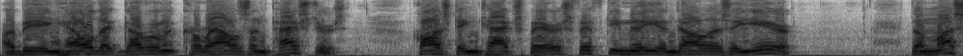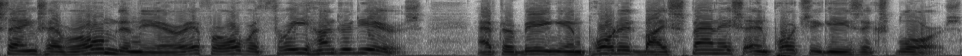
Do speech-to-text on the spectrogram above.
are being held at government corrals and pastures, costing taxpayers $50 million a year. The Mustangs have roamed in the area for over 300 years after being imported by Spanish and Portuguese explorers.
